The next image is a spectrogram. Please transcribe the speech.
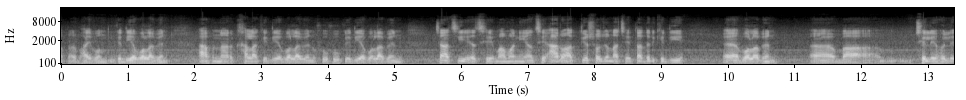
আপনার ভাই বোনকে দিয়ে বলাবেন, আপনার খালাকে দিয়ে বলাবেন, ফুফুকে দিয়ে বলাবেন, চাচি আছে, মামানি আছে আরও আত্মীয় স্বজন আছে, তাদেরকে দিয়ে বলাবেন বা ছেলে হলে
